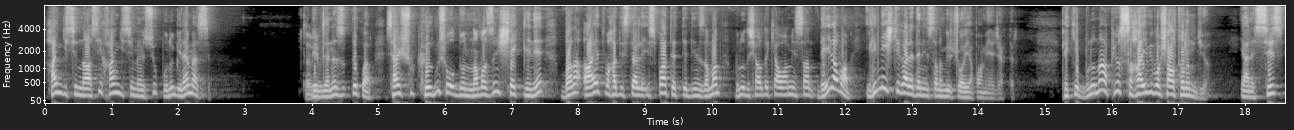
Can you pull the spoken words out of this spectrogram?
Hangisi nasih, hangisi mensup bunu bilemezsin. Tabii. Birbirlerine zıtlık var. Sen şu kılmış olduğun namazın şeklini bana ayet ve hadislerle ispat et dediğin zaman bunu dışarıdaki avam insan değil avam, ilimle iştigal eden insanın birçoğu yapamayacaktır. Peki bunu ne yapıyor? Sahayı bir boşaltalım diyor. Yani siz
